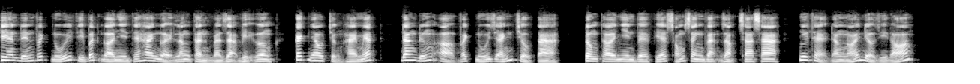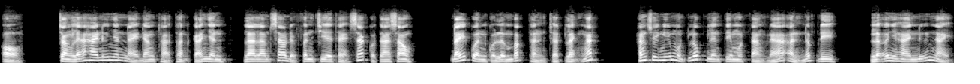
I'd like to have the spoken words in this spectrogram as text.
Khi hắn đến vách núi thì bất ngờ nhìn thấy hai người lăng thần và dạ vị ương cách nhau chừng 2 mét, đang đứng ở vách núi dưới ánh chiều tà, đồng thời nhìn về phía sóng xanh vạn dặm xa xa, như thể đang nói điều gì đó. Ồ, chẳng lẽ hai nữ nhân này đang thỏa thuận cá nhân là làm sao để phân chia thể xác của ta sau? Đáy quần của Lâm Bắc Thần chợt lạnh ngắt. Hắn suy nghĩ một lúc liền tìm một tảng đá ẩn nấp đi. Lỡ như hai nữ này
